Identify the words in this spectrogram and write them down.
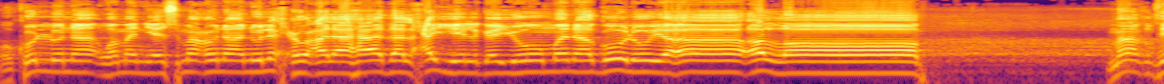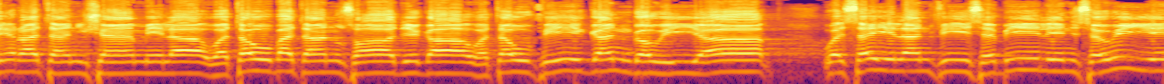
وكلنا ومن يسمعنا نلح على هذا الحي القيوم ونقول يا الله مغفرة شاملة وتوبة صادقة وتوفيقا قويا وسيلا في سبيل سوي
